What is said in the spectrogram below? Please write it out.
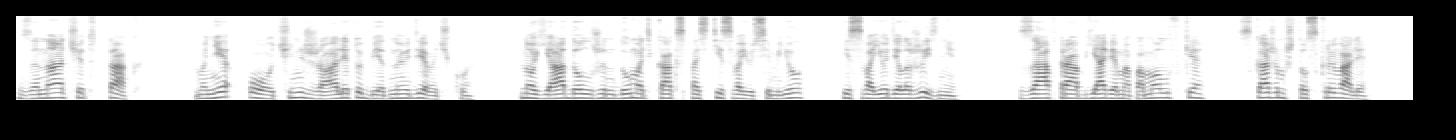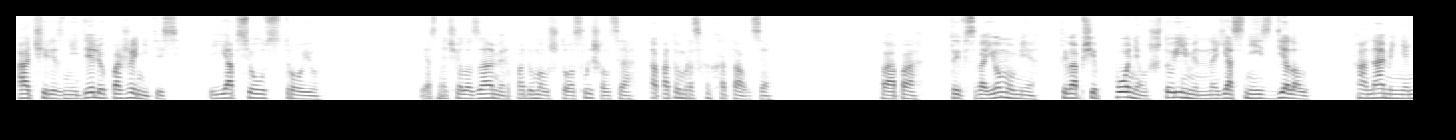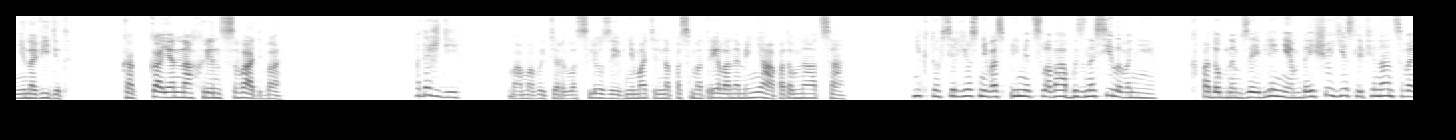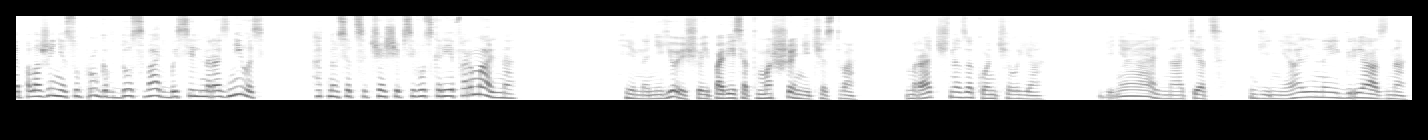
«Значит так. Мне очень жаль эту бедную девочку. Но я должен думать, как спасти свою семью и свое дело жизни. Завтра объявим о помолвке, скажем, что скрывали, а через неделю поженитесь. Я все устрою». Я сначала замер, подумал, что ослышался, а потом расхохотался. «Папа, ты в своем уме? Ты вообще понял, что именно я с ней сделал? Она меня ненавидит. Какая нахрен свадьба?» «Подожди». Мама вытерла слезы и внимательно посмотрела на меня, а потом на отца. «Никто всерьез не воспримет слова об изнасиловании. К подобным заявлениям, да еще если финансовое положение супругов до свадьбы сильно разнилось, относятся чаще всего скорее формально». «И на нее еще и повесят мошенничество», — мрачно закончил я. «Гениально, отец, гениально и грязно.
